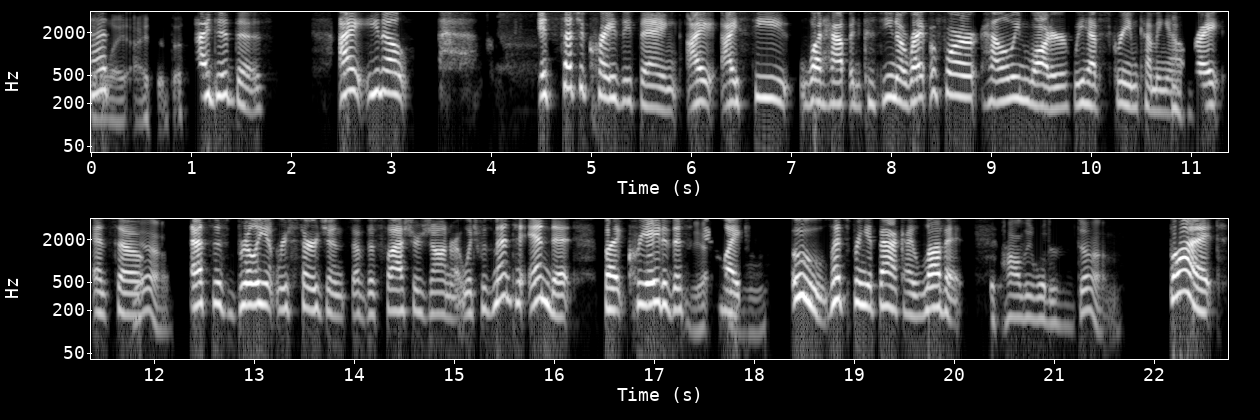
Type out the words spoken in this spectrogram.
that way, I did this. I did this. I, you know, it's such a crazy thing. I I see what happened because you know, right before Halloween Water, we have Scream coming out, right? And so yeah. that's this brilliant resurgence of the slasher genre, which was meant to end it, but created this yeah. new, like, mhm. Ooh, let's bring it back. I love it. But Hollywood is dumb. But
